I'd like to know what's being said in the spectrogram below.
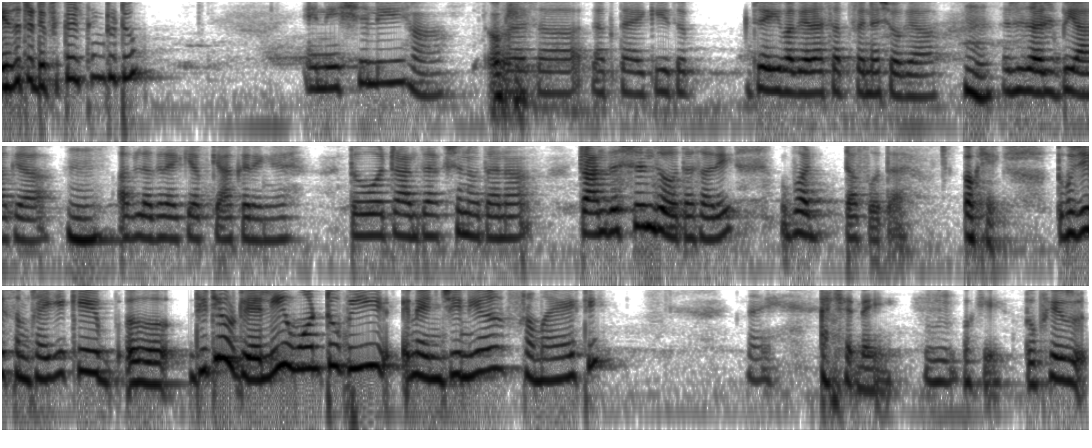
Is it a difficult thing to do initially हाँ okay. थोड़ा सा लगता है कि जब जेई वगैरह सब फिनिश हो गया रिज़ल्ट हम्म। भी आ गया हम्म। अब लग रहा है कि अब क्या करेंगे तो ट्रांजैक्शन होता है ना ट्रांजेक्शन जो होता है सॉरी वो बहुत टफ होता है ओके okay, तो मुझे समझाइए कि did you really want to be an engineer from IIT नहीं अच्छा नहीं ओके हम्म। okay, तो फिर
